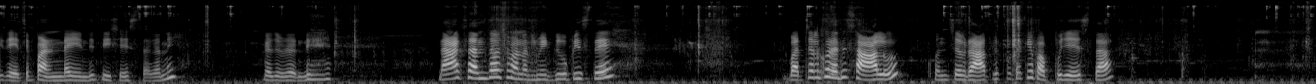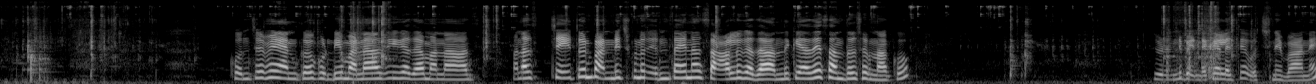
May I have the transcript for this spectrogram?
ఇదైతే పండయింది తీసేస్తా కానీ ఇంకా చూడండి. నాకు సంతోషం అన్నది మీకు చూపిస్తే. బచ్చలు కూర అయితే చాలు. కొంచెం రాత్రి పూటకే పప్పు చేస్తా. కొంచెమే అనుకోకుండి మనది కదా మన మన చేతితో పండించుకున్నది ఎంతైనా చాలు కదా అందుకే అదే సంతోషం నాకు. చూడండి బెండకాయలు అయితే వచ్చినాయి బాగానే.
